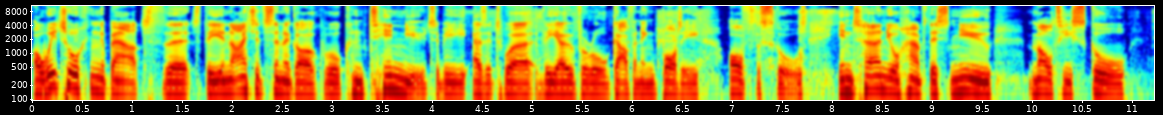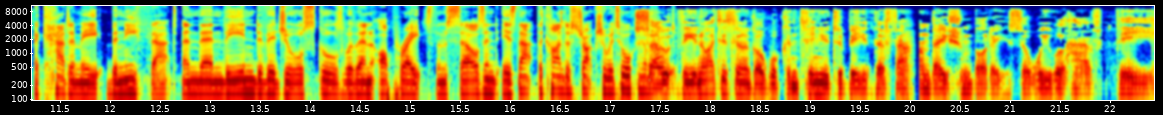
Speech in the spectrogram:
are we talking about that the United Synagogue will continue to be, as it were, the overall governing body of the schools? In turn, you'll have this new multi school academy beneath that, and then the individual schools will then operate themselves. And is that the kind of structure we're talking so about? So the United Synagogue will continue to be the foundation body. So we will have the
